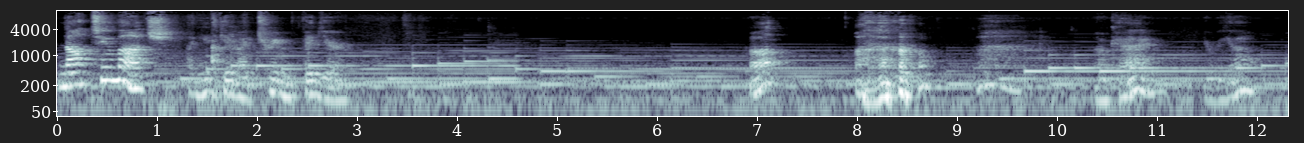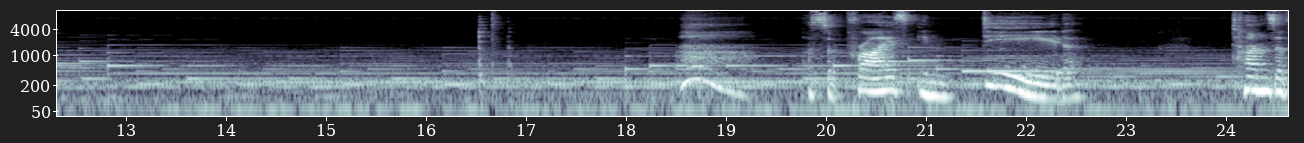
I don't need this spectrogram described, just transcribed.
Not too much. I need to get my trim figure. Oh. okay, here we go. A surprise indeed. tons of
